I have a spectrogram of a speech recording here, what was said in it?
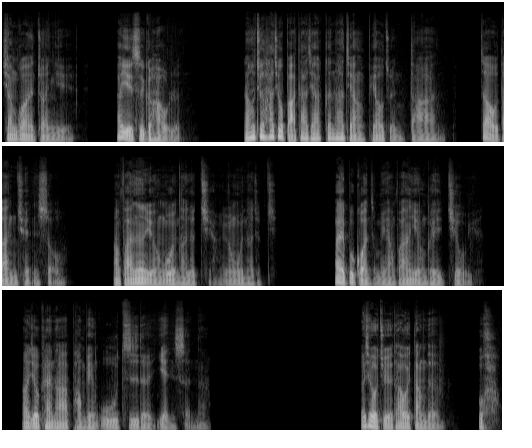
相关的专业，他也是个好人，然后就他就把大家跟他讲标准答案。照单全收，啊，反正有人问他就讲，有人问他就讲，他也不管怎么样，反正有人可以救援，然后就看他旁边无知的眼神啊，而且我觉得他会当的不好，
